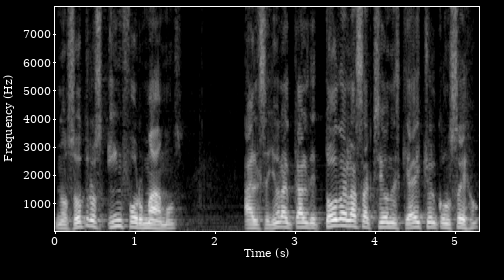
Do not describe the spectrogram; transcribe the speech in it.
nosotros informamos al señor alcalde todas las acciones que ha hecho el Consejo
